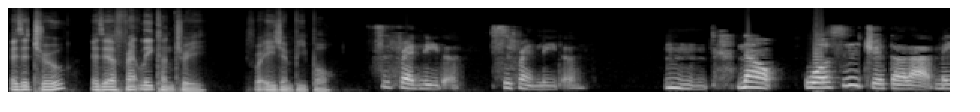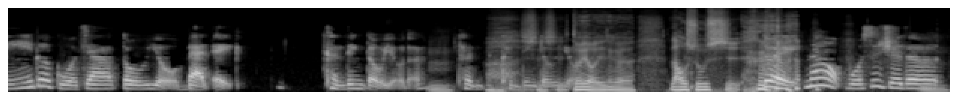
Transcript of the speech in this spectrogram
Is it true？Is it a friendly country for Asian people？是 friendly 的，是 friendly 的。嗯，那我是觉得啦，每一个国家都有 bad egg，肯定都有的。嗯，肯肯定都有，是是，都有那个老鼠屎。对，那我是觉得，嗯、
